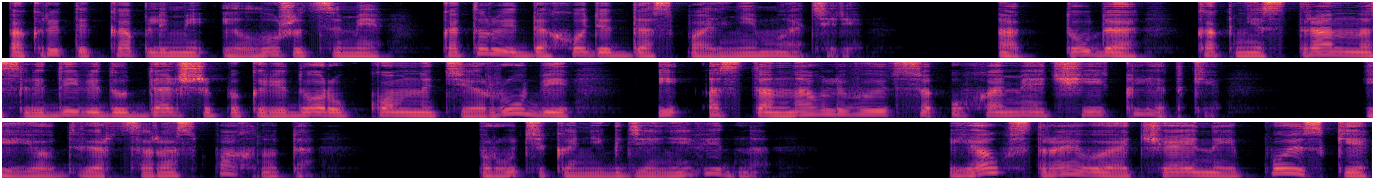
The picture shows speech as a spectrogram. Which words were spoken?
покрыты каплями и лужицами, которые доходят до спальни матери. Оттуда, как ни странно, следы ведут дальше по коридору к комнате Руби и останавливаются у хомячьей клетки. Ее дверца распахнута. Прутика нигде не видно. Я устраиваю отчаянные поиски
